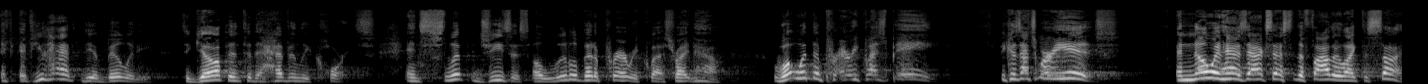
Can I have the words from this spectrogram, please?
If, if you had the ability to go up into the heavenly courts and slip Jesus a little bit of prayer request right now, what would the prayer request be? Because that's where he is. And no one has access to the Father like the Son.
